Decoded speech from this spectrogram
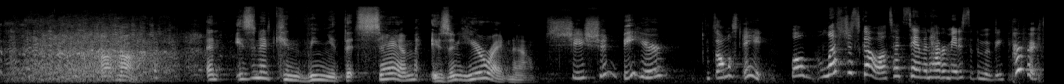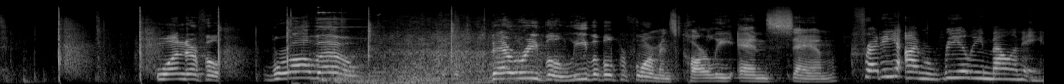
Uh-huh. And isn't it convenient that Sam isn't here right now? She should be here. It's almost eight. Well, let's just go. I'll text Sam and have her meet us at the movie. Perfect. Wonderful. Bravo. Very believable performance, Carly and Sam. Freddie, I'm really Melanie.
